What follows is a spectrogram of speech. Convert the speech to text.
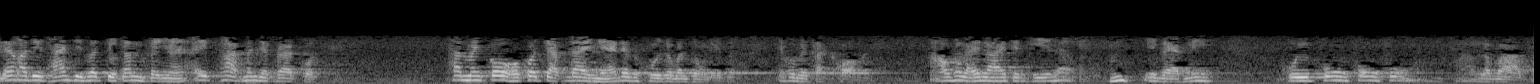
แล้วอธิษฐานจิตว่าจุดนั้นเป็นไง ไอ้ภาพนั้นจะปรากฏท่านไม่โกหกก็จับได้แง่ได้ไปคุยกับมันทรงเดชไอ้พวกไปขัดคอมันเอาเท่าไหร่ลายเต็มทีแล้วนี่แบบนี้ คุยฟุ้งฟุ้งฟุ้งระบาดไป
